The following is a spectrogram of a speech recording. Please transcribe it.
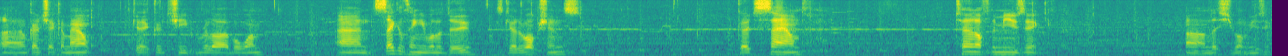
Um, go check them out. Get a good, cheap, reliable one. And second thing you want to do is go to Options. Go to Sound. Turn off the music. Uh, unless you want music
